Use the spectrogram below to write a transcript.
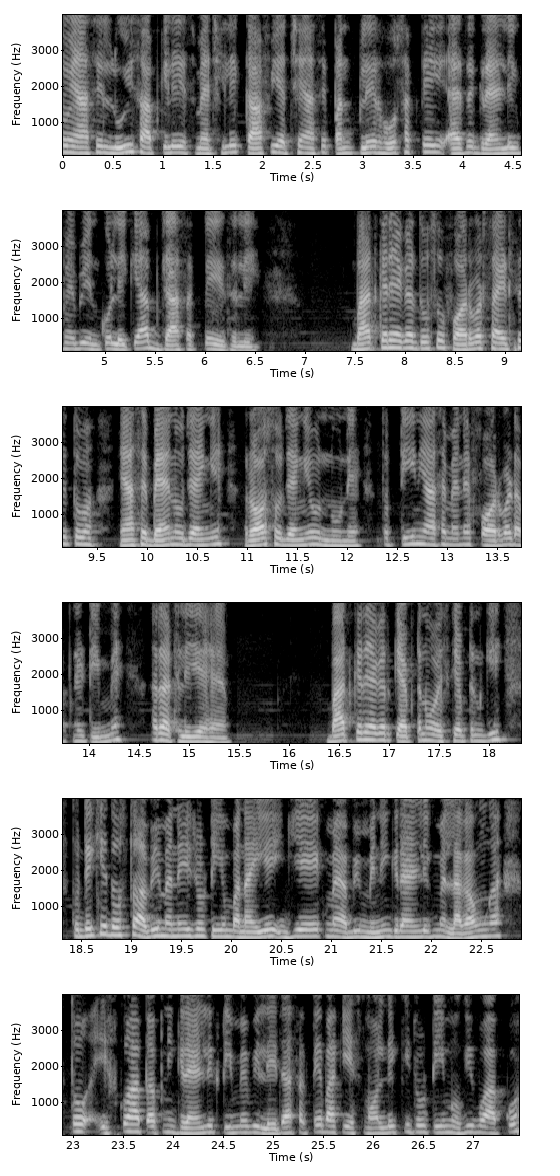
तो यहाँ से लुइस आपके लिए इस मैच के लिए काफ़ी अच्छे यहाँ से पन प्लेयर हो सकते हैं। एज ए ग्रैंड लीग में भी इनको लेके आप जा सकते हैं इजिली बात करें अगर दोस्तों फॉरवर्ड साइड से तो यहाँ से बैन हो जाएँगे रॉस हो जाएँगे और नूने तो तीन यहाँ से मैंने फॉरवर्ड अपनी टीम में रख लिए हैं। बात करें अगर कैप्टन वाइस कैप्टन की तो देखिए दोस्तों अभी मैंने ये जो टीम बनाई है, ये एक मैं अभी मिनी ग्रैंड लीग में लगाऊँगा तो इसको आप अपनी ग्रैंड लीग टीम में भी ले जा सकते हैं। बाकी स्मॉल लीग की जो टीम होगी वो आपको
